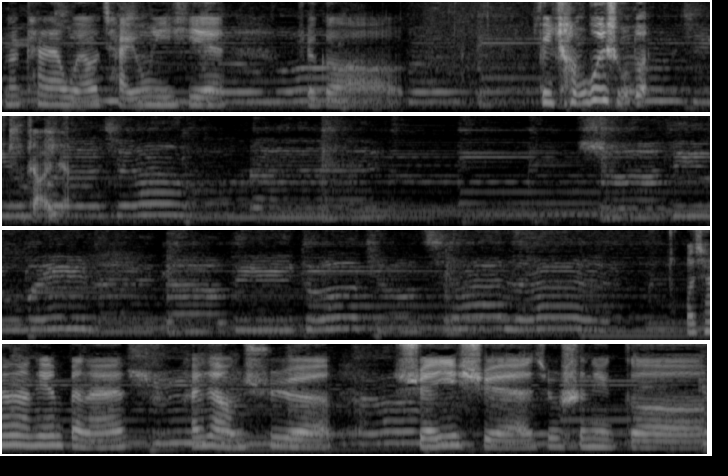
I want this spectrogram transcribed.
那看来我要采用一些这个非常规手段去找一找。我前两天本来还想去学一学，就是那个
